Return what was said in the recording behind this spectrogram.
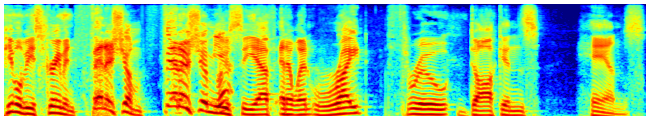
people be screaming finish them finish them UCF and it went right through Dawkins' hands.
